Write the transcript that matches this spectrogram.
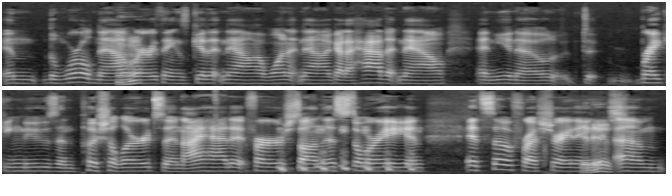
in the world now mm-hmm. where everything's get it now i want it now i gotta have it now. And you know d- breaking news and push alerts and i had it first on this story. And it's so frustrating. It is. Um,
